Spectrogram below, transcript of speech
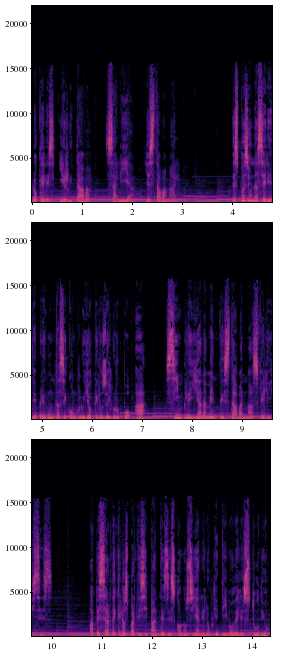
lo que les irritaba, salía y estaba mal. Después de una serie de preguntas se concluyó que los del grupo A simple y llanamente estaban más felices. A pesar de que los participantes desconocían el objetivo del estudio,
